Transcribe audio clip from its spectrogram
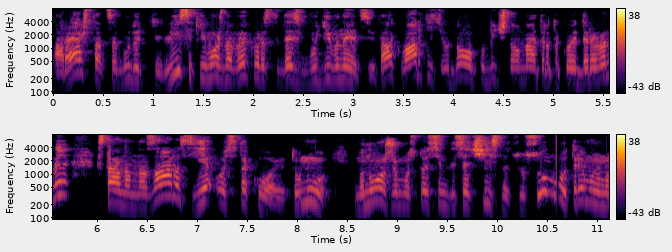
А решта це будуть ліс, який можна використати десь в будівництві. Так, вартість одного кубічного метра такої деревини станом на зараз є ось такою. Тому множимо 176 на цю суму, отримуємо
